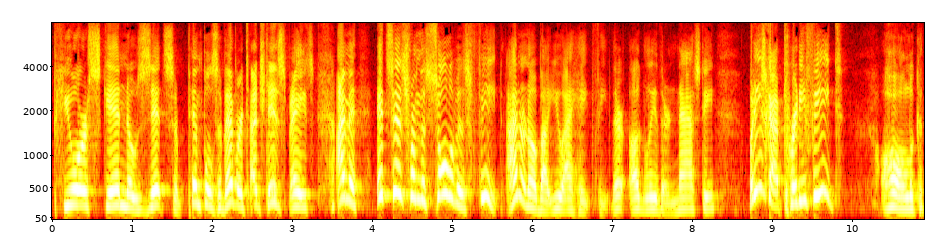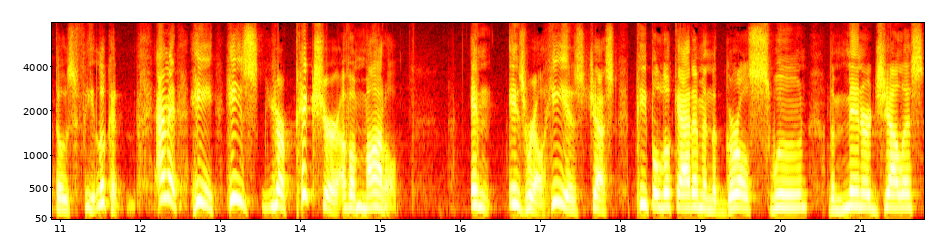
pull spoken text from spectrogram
pure skin, no zits or pimples have ever touched his face. I mean, it says from the sole of his feet. I don't know about you, I hate feet. They're ugly, they're nasty, but he's got pretty feet. Oh, look at those feet. Look at I mean, he he's your picture of a model. In Israel. He is just, people look at him and the girls swoon. The men are jealous.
